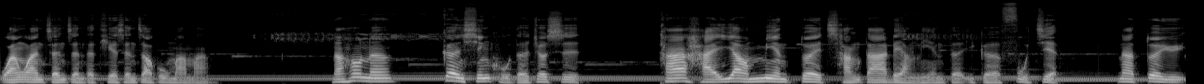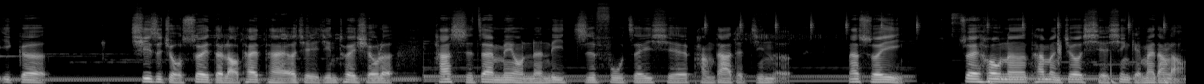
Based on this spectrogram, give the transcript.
完完整整的贴身照顾妈妈。然后呢，更辛苦的就是他还要面对长达两年的一个复健，那对于一个。七十九岁的老太太，而且已经退休了，她实在没有能力支付这一些庞大的金额。那所以最后呢，他们就写信给麦当劳。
